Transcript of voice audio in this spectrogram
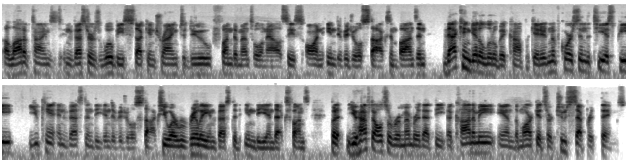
a lot of times investors will be stuck in trying to do fundamental analysis on individual stocks and bonds, and that can get a little bit complicated. And of course, in the TSP, you can't invest in the individual stocks. You are really invested in the index funds. But you have to also remember that the economy and the markets are two separate things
